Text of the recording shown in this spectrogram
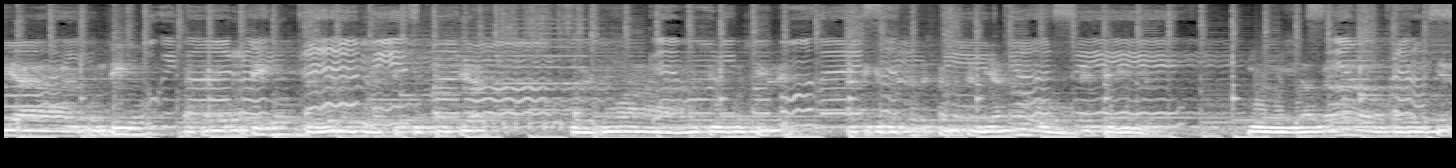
día contigo, pasarlo contigo, pero bueno, las circunstancias pues no ha, no ha sido posible. Así que por eso te estamos enviando este vídeo. Y Laura también quiere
